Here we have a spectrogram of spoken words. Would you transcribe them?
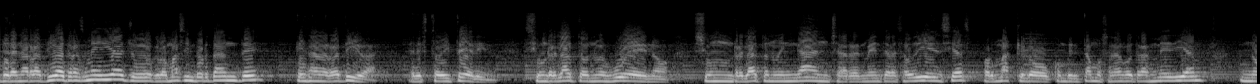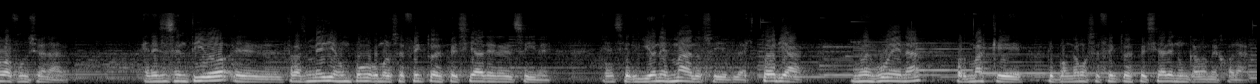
De la narrativa transmedia, yo creo que lo más importante es la narrativa, el storytelling. Si un relato no es bueno, si un relato no engancha realmente a las audiencias, por más que lo convirtamos en algo transmedia, no va a funcionar. En ese sentido, el transmedia es un poco como los efectos especiales en el cine. Si el guion es malo, si la historia no es buena, por más que le pongamos efectos especiales, nunca va a mejorar.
